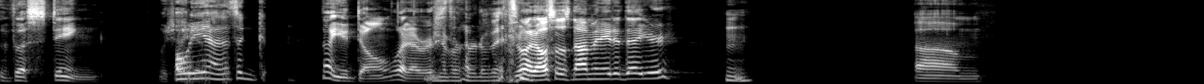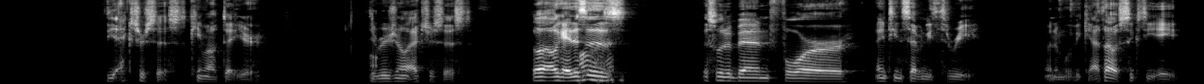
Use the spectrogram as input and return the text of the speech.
the sting which Oh yeah, that's a g- no you don't. Whatever. Never heard of it. you know what else was nominated that year? Hmm. um the exorcist came out that year. The original exorcist well okay this is this would have been for 1973 when the movie came i thought it was 68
